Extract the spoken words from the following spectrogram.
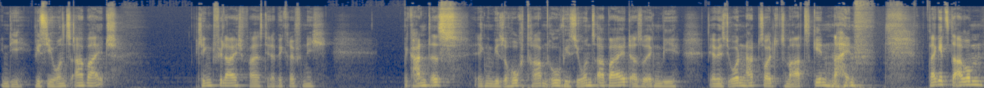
in die Visionsarbeit. Klingt vielleicht, falls dir der Begriff nicht bekannt ist, irgendwie so hochtrabend, oh, Visionsarbeit, also irgendwie, wer Visionen hat, sollte zum Arzt gehen. Nein, da geht es darum,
